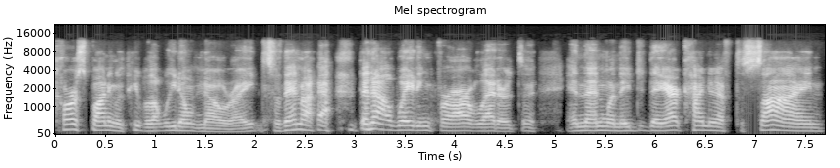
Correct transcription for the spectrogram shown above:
corresponding with people that we don't know, right? So they're not they're not waiting for our letter to, and then when they do, they are kind enough to sign,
